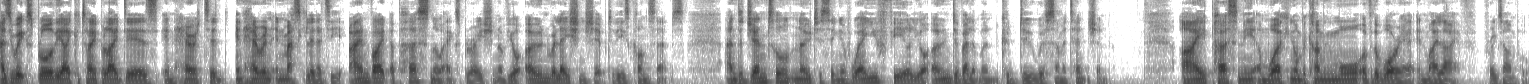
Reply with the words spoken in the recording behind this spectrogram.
As we explore the archetypal ideas inherited, inherent in masculinity, I invite a personal exploration of your own relationship to these concepts and a gentle noticing of where you feel your own development could do with some attention. I personally am working on becoming more of the warrior in my life, for example.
